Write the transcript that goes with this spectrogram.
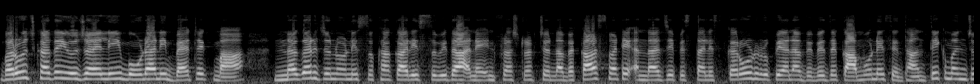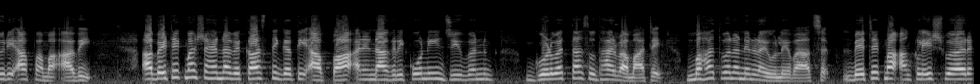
ભરૂચ ખાતે યોજાયેલી બોડાની બેઠકમાં નગરજનોની સુખાકારી સુવિધા અને ઇન્ફ્રાસ્ટ્રક્ચરના વિકાસ માટે અંદાજે પિસ્તાલીસ કરોડ રૂપિયાના વિવિધ કામોને સૈદ્ધાંતિક મંજૂરી આપવામાં આવી. આ બેઠકમાં શહેરના વિકાસની ગતિ આપવા અને નાગરિકોની જીવન ગુણવત્તા સુધારવા માટે મહત્વના નિર્ણયો લેવાયા છે. બેઠકમાં અંકલેશ્વર,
